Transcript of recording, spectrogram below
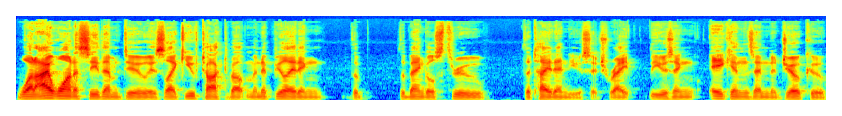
what I want to see them do is like you've talked about manipulating the the Bengals through the tight end usage, right? Using Akins and Njoku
